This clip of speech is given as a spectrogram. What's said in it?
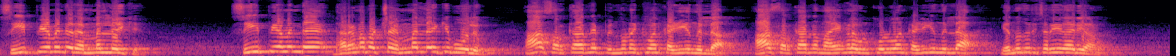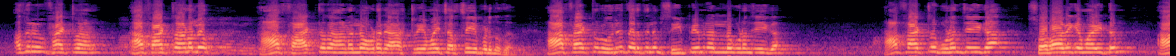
സി പി എമ്മിന്റെ ഒരു എം എൽ എക്ക് സി പി എമ്മിന്റെ ഭരണപക്ഷ എം എൽ എക്ക് പോലും ആ സർക്കാരിനെ പിന്തുണയ്ക്കുവാൻ കഴിയുന്നില്ല ആ സർക്കാരിന്റെ നയങ്ങളെ ഉൾക്കൊള്ളുവാൻ കഴിയുന്നില്ല എന്നതൊരു ചെറിയ കാര്യമാണ്. അതൊരു ഫാക്ടറാണ്. ആ ഫാക്ടറാണല്ലോ ആ ഫാക്ടറാണല്ലോ അവിടെ രാഷ്ട്രീയമായി ചർച്ച ചെയ്യപ്പെടുന്നത്. ആ ഫാക്ടർ ഒരു തരത്തിലും സി പി എമ്മിനല്ലല്ലോ ഗുണം ചെയ്യുക. ആ ഫാക്ടർ ഗുണം ചെയ്യുക സ്വാഭാവികമായിട്ടും ആ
